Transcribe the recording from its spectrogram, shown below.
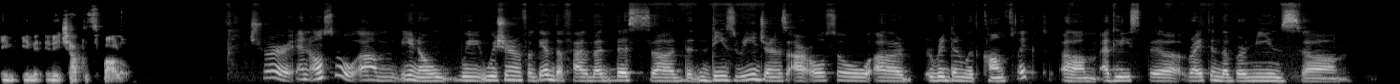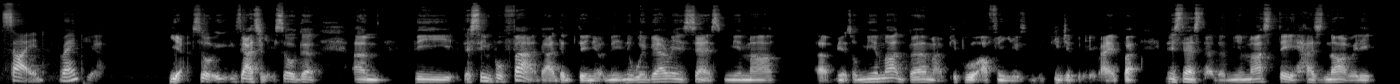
in, in, in the chapters follow. Sure, and also, um, you know, we, we shouldn't forget the fact that this uh, th- these regions are also uh, ridden with conflict, um, at least uh, right in the Burmese um, side, right? Yeah, yeah. So exactly. So the um, the the simple fact that the, the you know, in a Weberian sense, Myanmar uh, so Myanmar Burma, people often use interchangeably, right? But in the sense that the Myanmar state has not really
